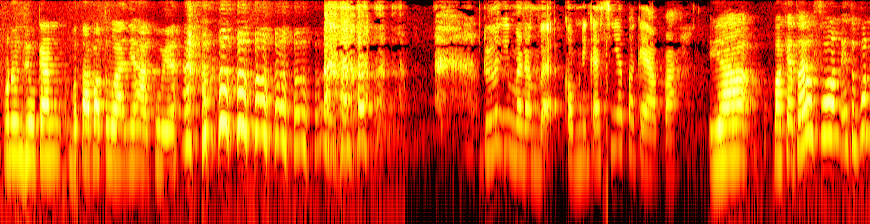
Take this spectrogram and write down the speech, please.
menunjukkan betapa tuanya aku ya. dulu gimana mbak? Komunikasinya pakai apa? Ya pakai telepon. Itu pun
